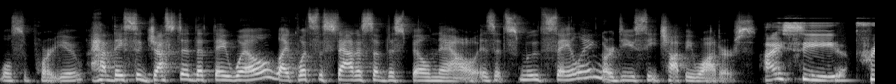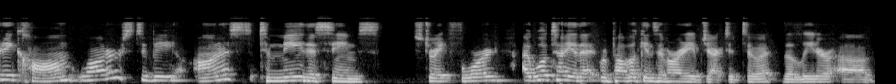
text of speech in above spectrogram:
will support you. Have they suggested that they will? Like, what's the status of this bill now? Is it smooth sailing or do you see choppy waters? I see pretty calm waters, to be honest. To me, this seems straightforward. I will tell you that Republicans have already objected to it. The leader of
